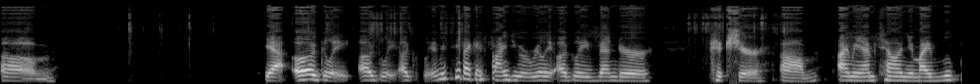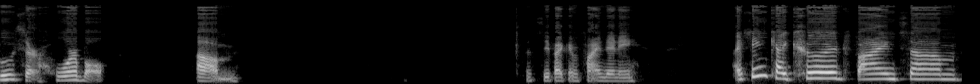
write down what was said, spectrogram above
Um, yeah, ugly, ugly, ugly. Let me see if I can find you a really ugly vendor picture. Um, I mean, I'm telling you, my booths are horrible. Um, Let's see if I can find any. I think I could find some.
